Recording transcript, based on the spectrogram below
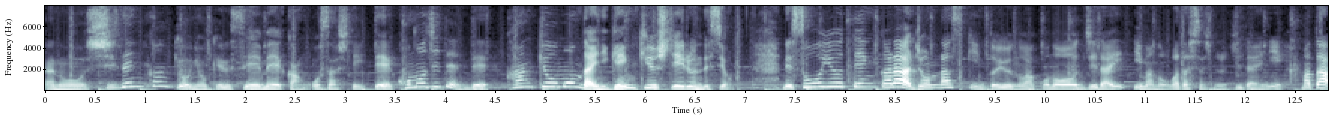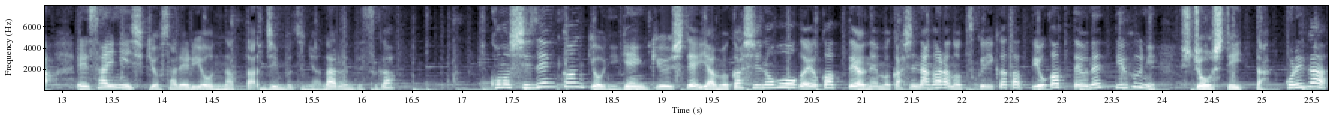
あの自然環境における生命感を指していてこの時点で環境問題に言及しているんですよ。でそういう点からジョン・ラスキンというのはこの時代今の私たちの時代にまた、えー、再認識をされるようになった人物にはなるんですがこの自然環境に言及していや昔の方が良かったよね昔ながらの作り方って良かったよねっていうふうに主張していった。これが、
